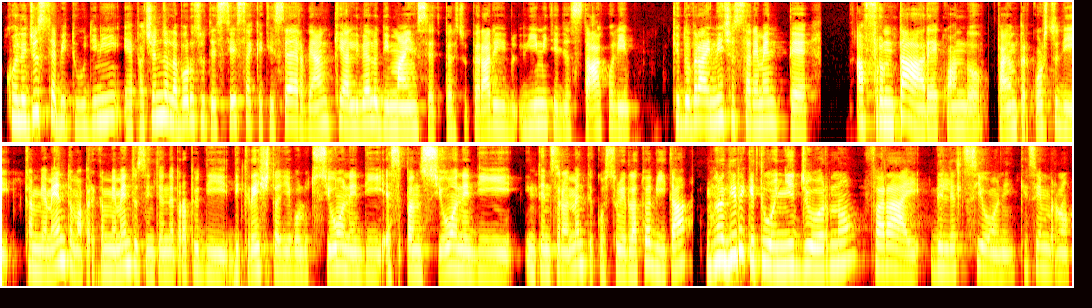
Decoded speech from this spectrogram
con le giuste abitudini e facendo il lavoro su te stessa che ti serve anche a livello di mindset per superare i limiti e gli ostacoli che dovrai necessariamente affrontare quando fai un percorso di cambiamento, ma per cambiamento si intende proprio di, di, crescita, di evoluzione, di espansione, di intenzionalmente costruire la tua vita, vuol dire che tu ogni giorno farai delle azioni che sembrano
